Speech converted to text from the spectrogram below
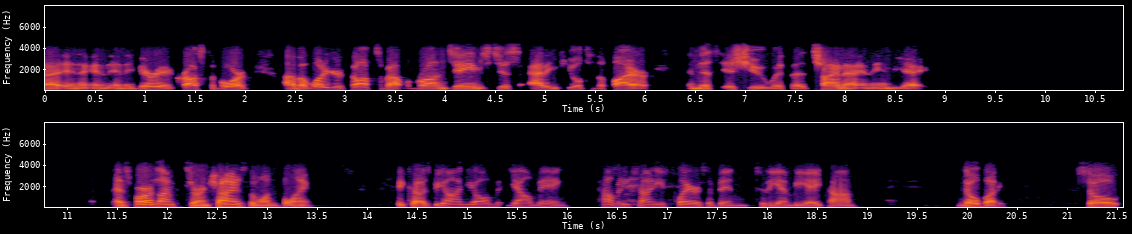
uh, in, in, in, a vary across the board. Uh, but what are your thoughts about LeBron James just adding fuel to the fire in this issue with uh, China and the NBA? As far as I'm concerned, China's the one blamed because beyond Yao, Yao Ming, how many Chinese players have been to the NBA, Tom? Nobody. So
